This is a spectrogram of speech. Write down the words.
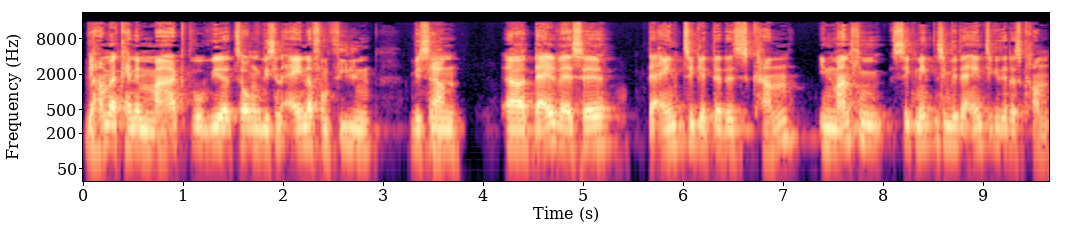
wir haben ja keinen Markt, wo wir sagen, wir sind einer von vielen. Wir sind ja. äh, teilweise der Einzige, der das kann. in manchen Segmenten sind wir der Einzige, der das kann.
